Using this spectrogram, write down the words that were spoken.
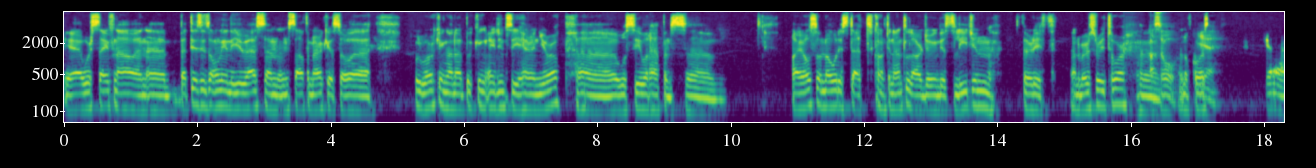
Yeah, we're safe now, and uh, but this is only in the U.S. and in South America. So uh, we're working on a booking agency here in Europe. Uh, we'll see what happens. Um, I also noticed that Continental are doing this Legion 30th anniversary tour. I saw, and of course, yeah. yeah,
